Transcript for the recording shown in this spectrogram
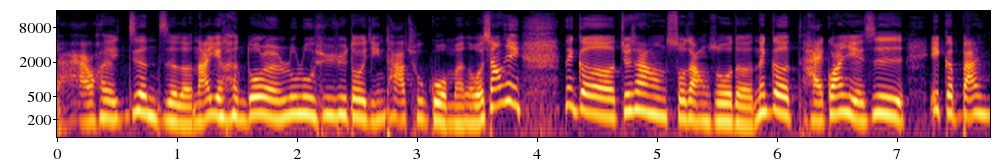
还还有一阵子了，然后也很多人陆陆续续都已经踏出国门了。我相信那个就像所长说的，那个海关也是一个班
